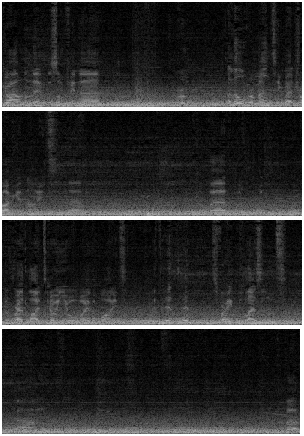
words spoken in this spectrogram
go out on a limb. There's something uh, a little romantic about driving at night. Um, the, the, the red lights going your way, the white. It, it, it, it's very pleasant, um, but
